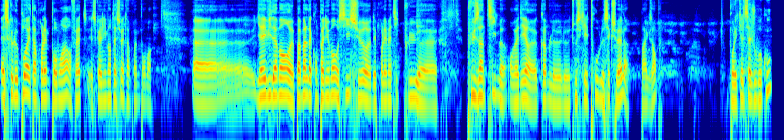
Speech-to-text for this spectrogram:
est-ce que le poids est un problème pour moi en fait Est-ce que l'alimentation est un problème pour moi Il y a évidemment pas mal d'accompagnement aussi sur des problématiques plus, plus intimes, on va dire, comme tout ce qui est troubles sexuels, par exemple, pour lesquels ça joue beaucoup.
